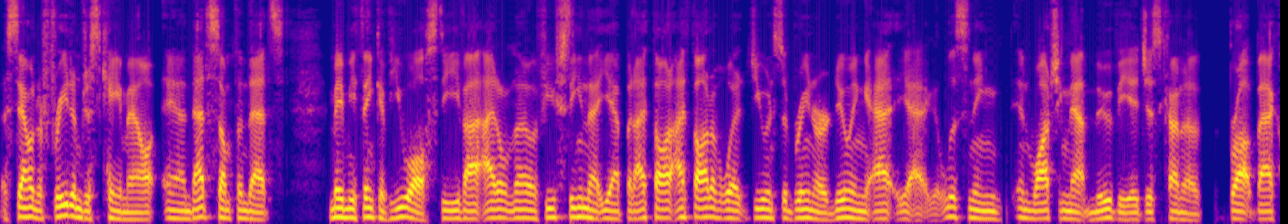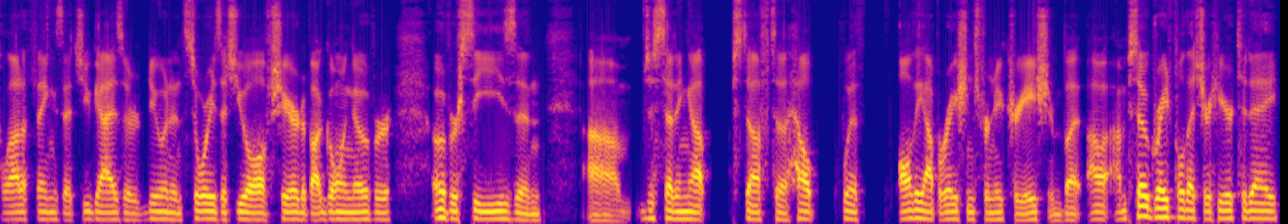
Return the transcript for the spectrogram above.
A Sound of Freedom just came out and that's something that's made me think of you all, Steve. I, I don't know if you've seen that yet, but I thought I thought of what you and Sabrina are doing at yeah, listening and watching that movie. It just kind of brought back a lot of things that you guys are doing and stories that you all have shared about going over overseas and um, just setting up stuff to help with all the operations for new creation. But uh, I'm so grateful that you're here today.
